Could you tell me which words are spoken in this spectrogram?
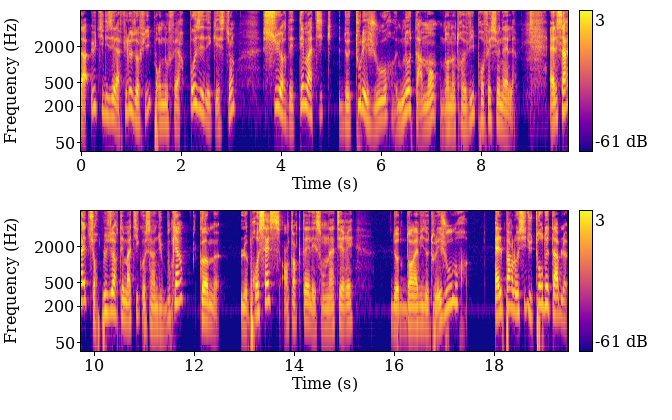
à utiliser la philosophie pour nous faire poser des questions sur des thématiques de tous les jours, notamment dans notre vie professionnelle. Elle s'arrête sur plusieurs thématiques au sein du bouquin, comme le process en tant que tel et son intérêt dans la vie de tous les jours. Elle parle aussi du tour de table,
